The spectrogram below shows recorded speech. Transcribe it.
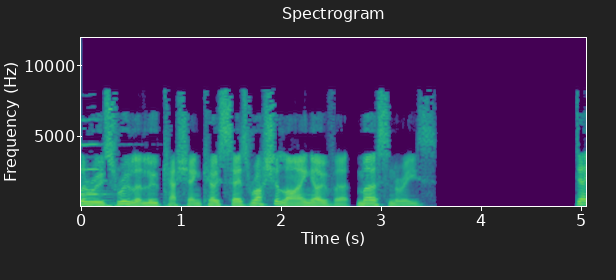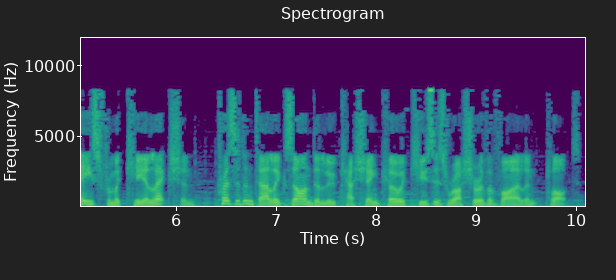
Belarus ruler Lukashenko says Russia lying over mercenaries. Days from a key election, President Alexander Lukashenko accuses Russia of a violent plot.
